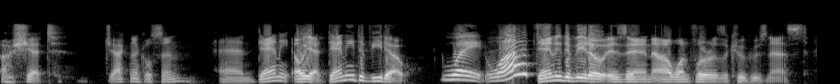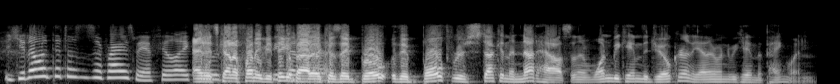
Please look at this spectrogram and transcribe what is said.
oh shit, Jack Nicholson and Danny. Oh yeah, Danny DeVito. Wait, what? Danny DeVito is in uh, One Flew Over the Cuckoo's Nest, you know what? That doesn't surprise me. I feel like. and he it's would kind of funny if you be think good about at it that. because they broke. They both were stuck in the nut house, and then one became the Joker, and the other one became the Penguin.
